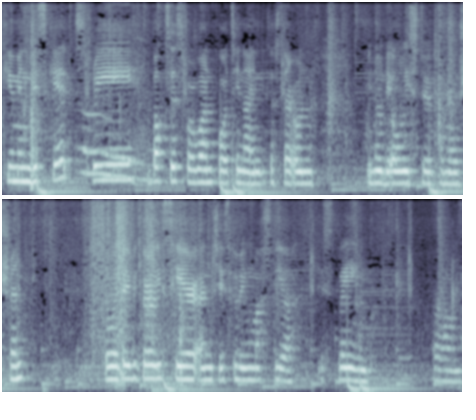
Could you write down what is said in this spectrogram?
cumin biscuits three boxes for 149 because they're on you know they always do promotion. So my baby girl is here and she's doing mastia. She's playing around.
